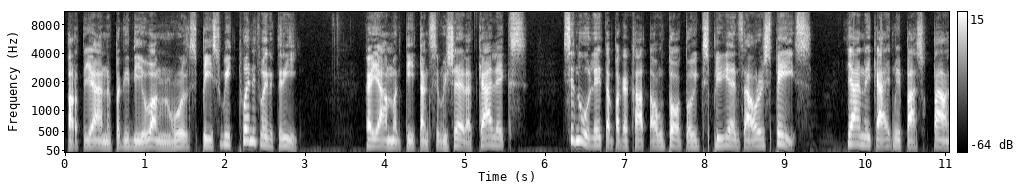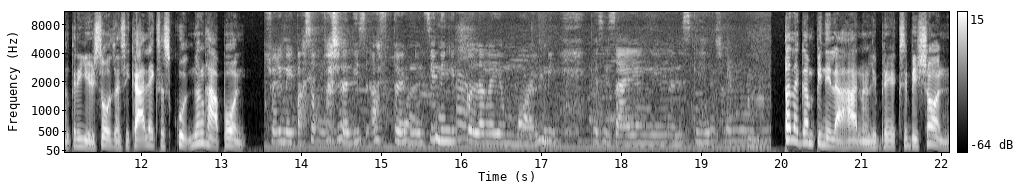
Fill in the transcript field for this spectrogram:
Parte yan ng pagdidiwang ng World Space Week 2023. Kaya ang magtitang si Michelle at Calix, sinulit ang pagkakataong to to experience outer space. Yan ay kahit may pasok pa ang 3 years old na si Calix sa school ng hapon. Actually, may pasok pa siya this afternoon. Siningit ko lang ngayong morning kasi sayang yung ano, schedule. Talagang pinilahan ng libreng exhibition.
